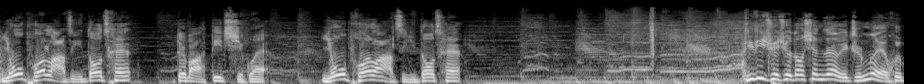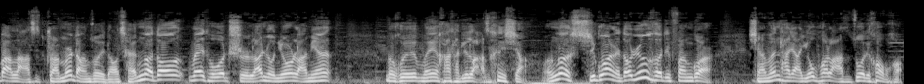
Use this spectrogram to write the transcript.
油泼辣子一道菜，对吧？第七怪，油泼辣子一道菜。的的确确，到现在为止，我也会把辣子专门当做一道菜。我到外头吃兰州牛肉拉面，我会闻一下它的辣子很香。我习惯了到任何的饭馆，先问他家油泼辣子做的好不好。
